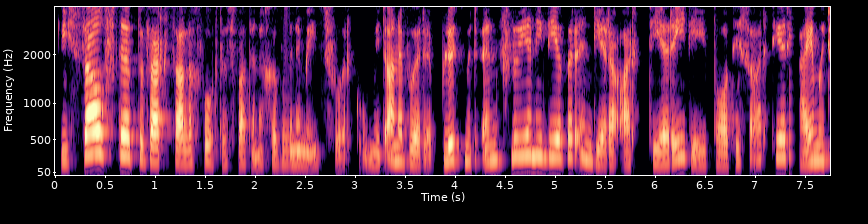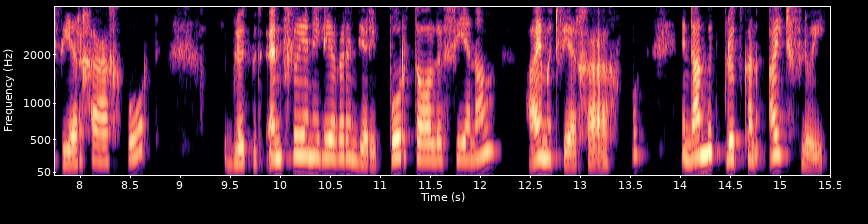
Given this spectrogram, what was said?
dieselfde bewerkstellig word as wat in 'n gewone mens voorkom. Met ander woorde, bloed moet invloei in die lewer in deur 'n arterie, die hepatiese arterie. Hy moet weer geheg word. Die bloed moet invloei in die lewer in deur die portale vena. Hy moet weer geheg word en dan moet bloed kan uitvloei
